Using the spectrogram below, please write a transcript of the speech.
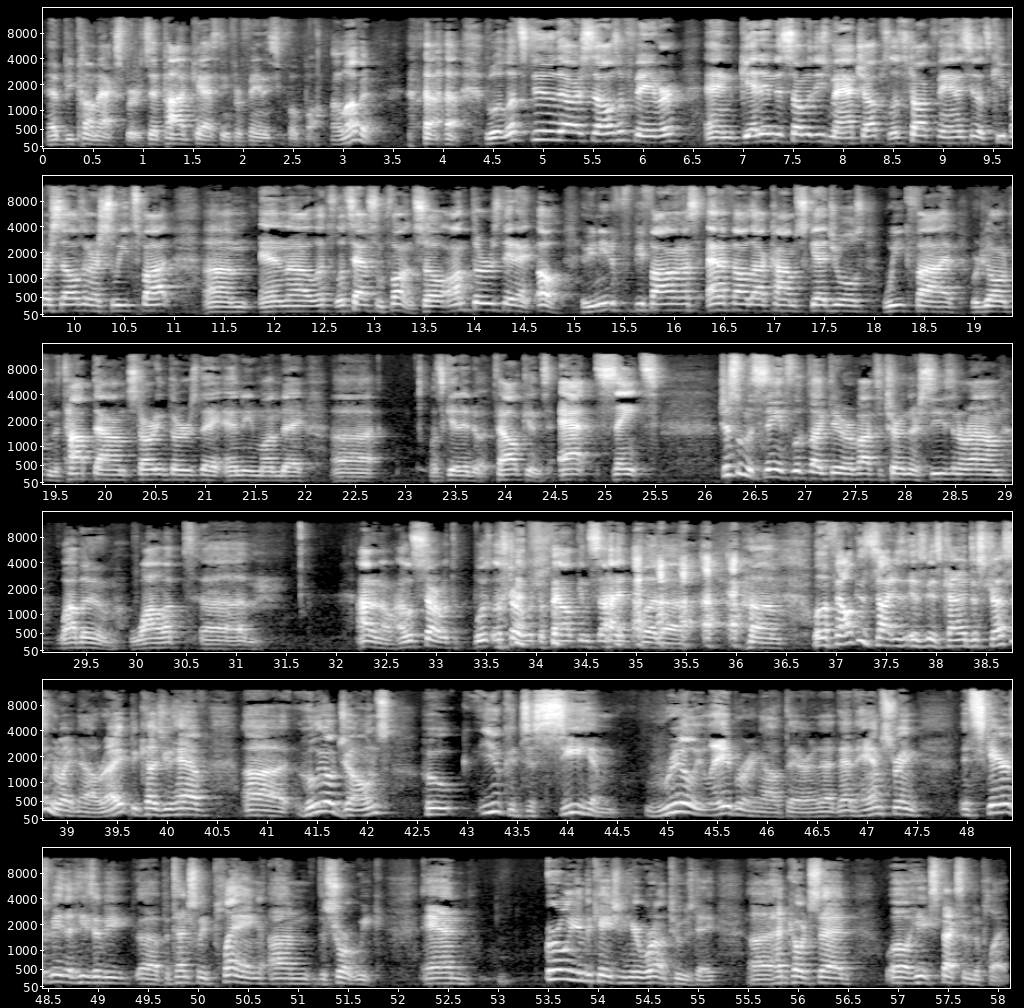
have become experts at podcasting for fantasy football. I love it. well, let's do ourselves a favor and get into some of these matchups. Let's talk fantasy. Let's keep ourselves in our sweet spot, um, and uh, let's let's have some fun. So on Thursday night, oh, if you need to be following us, NFL.com schedules week five. We're going from the top down, starting Thursday, ending Monday. Uh, let's get into it. Falcons at Saints. just when the Saints looked like they were about to turn their season around, waboom, walloped. Um, I don't know. Uh, Let's start with the, let's start with the Falcons side, but uh, um, Well, the Falcons side is, is, is kind of distressing right now, right? Because you have uh, Julio Jones, who you could just see him really laboring out there, and that, that hamstring. It scares me that he's going to be uh, potentially playing on the short week. And early indication here, we're on Tuesday. Uh, head coach said, well, he expects him to play.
